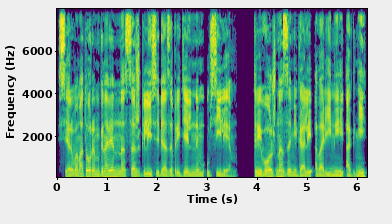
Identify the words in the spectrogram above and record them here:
сервомоторы мгновенно сожгли себя запредельным усилием. Тревожно замигали аварийные огни,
